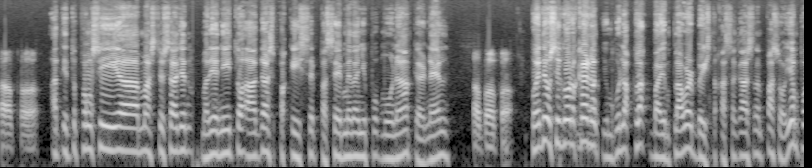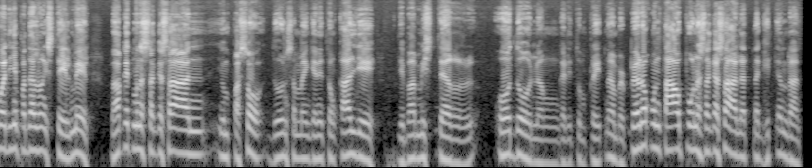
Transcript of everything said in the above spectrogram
Opo. At ito pong si uh, Master Sergeant Marianito Agas, pakise, pasemina niyo po muna, Colonel. Opo, opo. Pwede o siguro, Colonel, yung bulaklak ba, yung flower base, nakasagasan ng paso, yan pwede niya padala ng stale mail. Bakit mo nasagasaan yung paso doon sa may ganitong kalye, di ba, Mr. Odo ng ganitong plate number. Pero kung tao pong nasagasaan at nag-hit and run,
